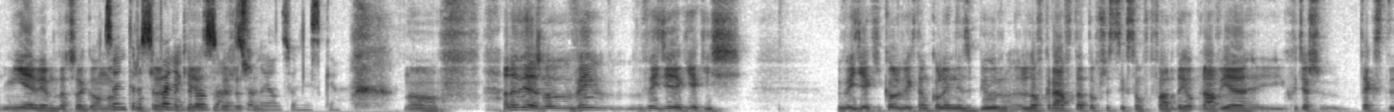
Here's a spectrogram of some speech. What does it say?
Nie wiem dlaczego. No, Zainteresowanie grozą jest żenująco niskie. No, ale wiesz, no, wy, wyjdzie jak, jakiś wyjdzie jakikolwiek tam kolejny zbiór Lovecrafta, to wszyscy chcą w twardej oprawie, i chociaż teksty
